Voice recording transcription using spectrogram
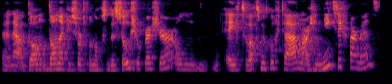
Uh, nou, dan, dan heb je een soort van nog de social pressure om even te wachten met koffie te halen. Maar als je niet zichtbaar bent,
